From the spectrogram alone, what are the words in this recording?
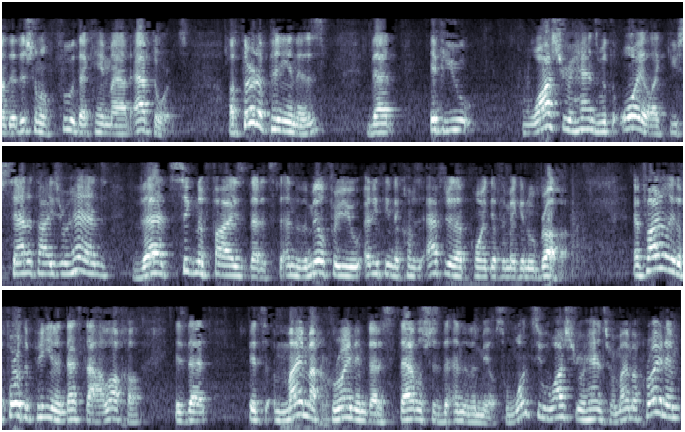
on the additional food that came out afterwards. A third opinion is that if you wash your hands with oil, like you sanitize your hands, that signifies that it's the end of the meal for you. Anything that comes after that point, you have to make a new bracha. And finally, the fourth opinion, and that's the halacha, is that it's mayim achroinim that establishes the end of the meal. So once you wash your hands for mayim achroinim,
